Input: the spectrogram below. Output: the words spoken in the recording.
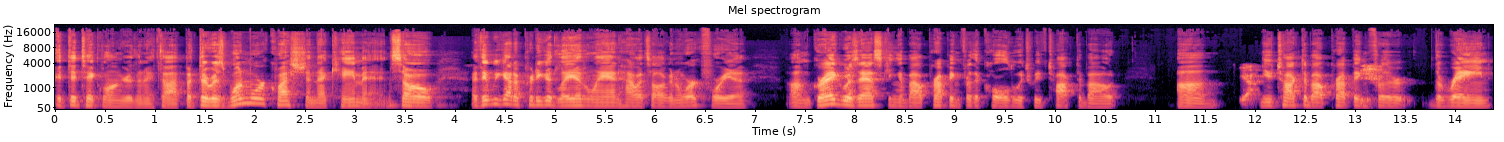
it did take longer than I thought, but there was one more question that came in. So I think we got a pretty good lay of the land, how it's all going to work for you. Um, Greg was asking about prepping for the cold, which we've talked about. Um, Yeah. You talked about prepping for the, the rain.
